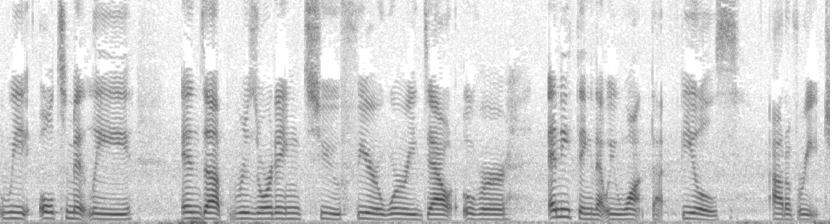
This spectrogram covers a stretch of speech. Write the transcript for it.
we ultimately end up resorting to fear, worry, doubt over anything that we want that feels out of reach.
